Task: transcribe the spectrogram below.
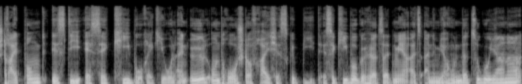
Streitpunkt ist die Essequibo-Region, ein öl- und rohstoffreiches Gebiet. Essequibo gehört seit mehr als einem Jahrhundert zu Guyana,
